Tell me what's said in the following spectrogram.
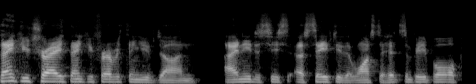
thank you, Tre. Thank you for everything you've done. I need to see a safety that wants to hit some people,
